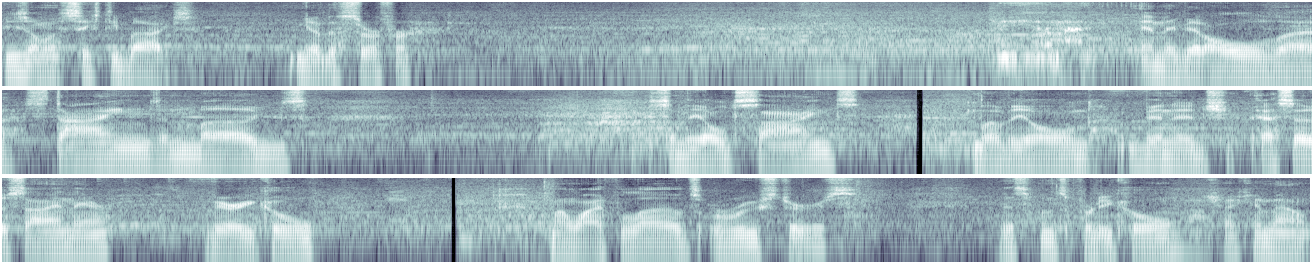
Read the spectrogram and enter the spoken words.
he's almost 60 bucks. You got the surfer. Man, and they've got old uh, steins and mugs. Some of the old signs. Love the old vintage Esso sign there. Very cool. My wife loves roosters. This one's pretty cool. Check him out.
